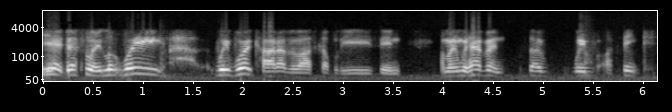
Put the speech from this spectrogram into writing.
Yeah, definitely. Look, we we've worked hard over the last couple of years. In, I mean, we haven't. So we've, I think,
